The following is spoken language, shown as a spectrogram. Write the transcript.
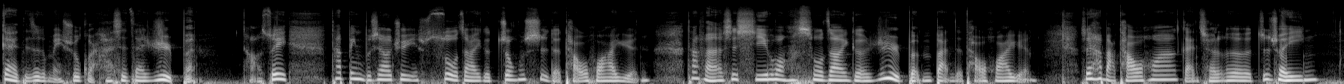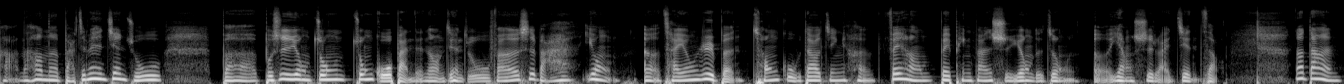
盖的这个美术馆，他是在日本，好，所以他并不是要去塑造一个中式的桃花源，他反而是希望塑造一个日本版的桃花源，所以他把桃花改成了枝垂樱，好，然后呢，把这边的建筑物。呃，不是用中中国版的那种建筑物，反而是把它用呃，采用日本从古到今很非常被频繁使用的这种呃样式来建造。那当然，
